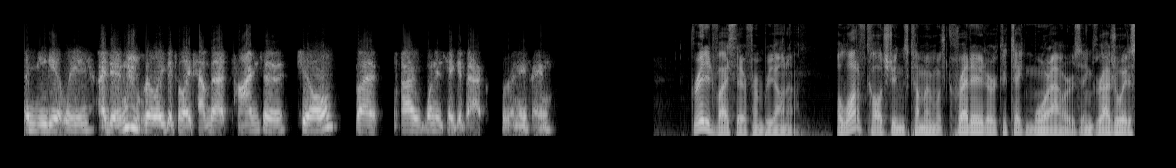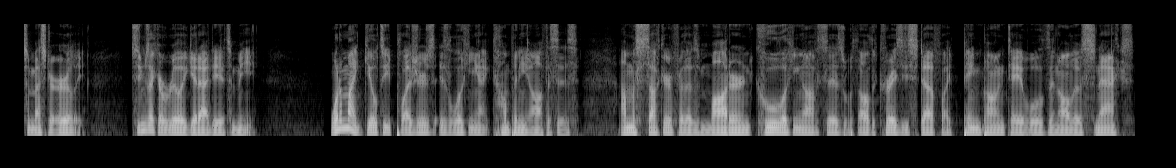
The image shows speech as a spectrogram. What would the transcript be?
immediately. I didn't really get to like have that time to chill, but I wouldn't take it back for anything. Great advice there from Brianna. A lot of college students come in with credit or could take more hours and graduate a semester early. Seems like a really good idea to me. One of my guilty pleasures is looking at company offices. I'm a sucker for those modern, cool looking offices with all the crazy stuff like ping pong tables and all those snacks.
